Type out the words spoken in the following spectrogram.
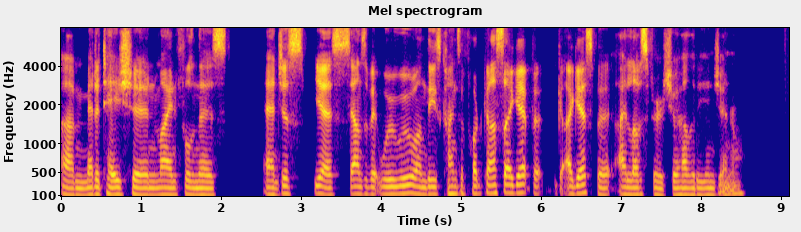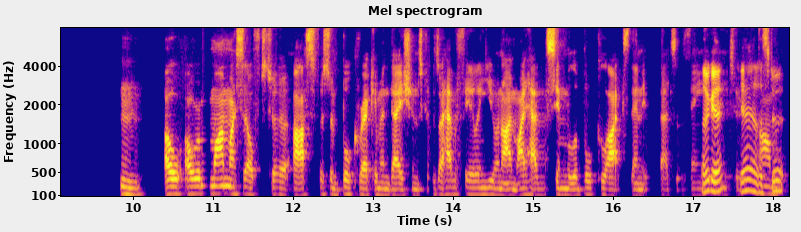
um, meditation, mindfulness, and just yes sounds a bit woo woo on these kinds of podcasts i get but i guess but i love spirituality in general mm. I'll, I'll remind myself to ask for some book recommendations because i have a feeling you and i might have similar book likes then if that's the thing okay yeah let's um, do it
